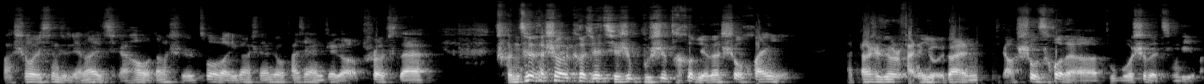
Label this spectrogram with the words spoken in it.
把社会性质连到一起。然后我当时做了一段时间之后，发现这个 approach 在纯粹的社会科学其实不是特别的受欢迎。当时就是反正有一段比较受挫的读博士的经历吧。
